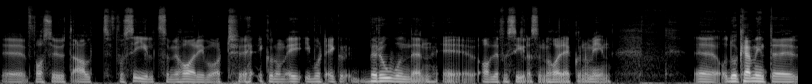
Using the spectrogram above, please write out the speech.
eh, fasa ut allt fossilt som vi har i vårt, eh, ekonom- i vårt beroenden eh, av det fossila som vi har i ekonomin. Eh, och då kan vi inte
